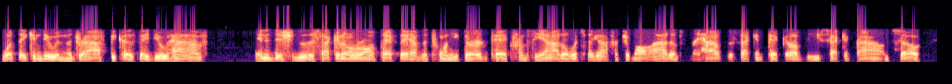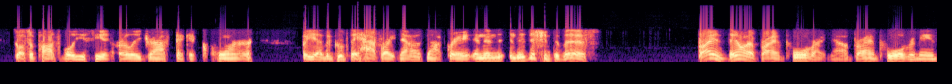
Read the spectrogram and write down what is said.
what they can do in the draft because they do have, in addition to the second overall pick, they have the 23rd pick from Seattle, which they got for Jamal Adams. And they have the second pick of the second round. So it's also possible you see an early draft pick at corner. But yeah, the group they have right now is not great. And then in addition to this, Brian, they don't have Brian Poole right now. Brian Poole remains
